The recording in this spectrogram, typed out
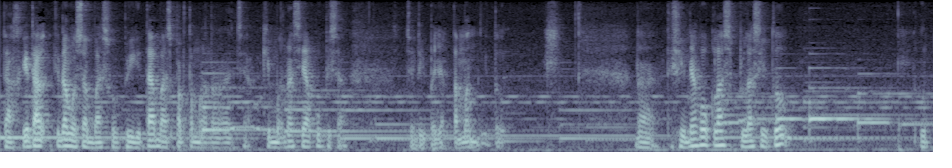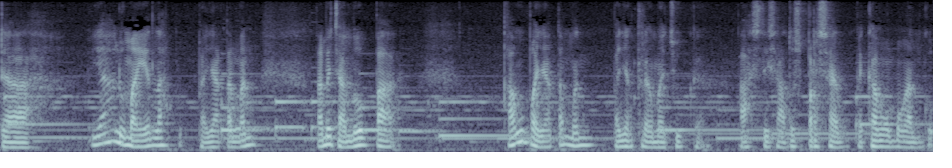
Nah kita kita nggak usah bahas hobi kita bahas pertemanan aja. Gimana sih aku bisa jadi banyak teman gitu. Nah di sini aku kelas 11 itu udah ya lumayan lah banyak teman. Tapi jangan lupa kamu banyak teman banyak drama juga. Pasti 100% pegang omonganku.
